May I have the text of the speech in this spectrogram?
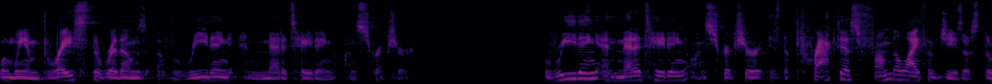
when we embrace the rhythms of reading and meditating on Scripture. Reading and meditating on Scripture is the practice from the life of Jesus, the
